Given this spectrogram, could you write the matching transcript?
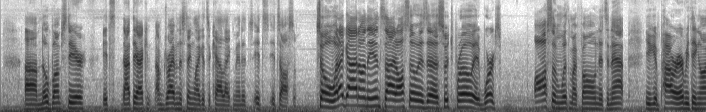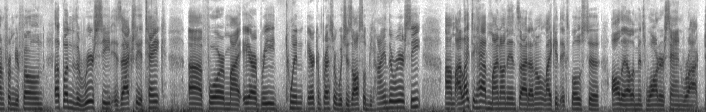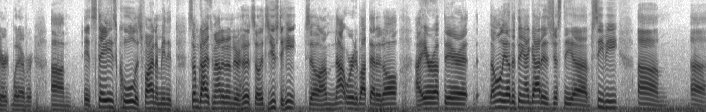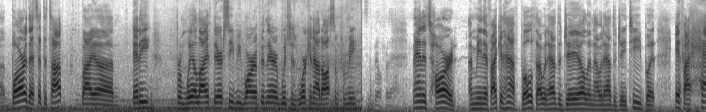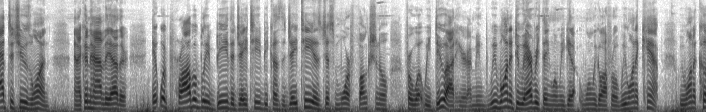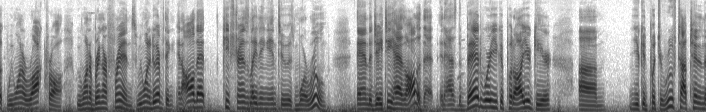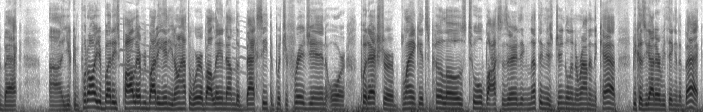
Um, no bump steer. It's not there. I can. I'm driving this thing like it's a Cadillac, man. It's it's it's awesome. So what I got on the inside also is a Switch Pro. It works awesome with my phone. It's an app. You can power everything on from your phone. Up under the rear seat is actually a tank. uh, for my ARB twin air compressor, which is also behind the rear seat. Um, I like to have mine on the inside. I don't like it exposed to all the elements, water, sand, rock, dirt, whatever. Um, it stays cool, it's fine. I mean, it, some guys mount it under a hood, so it's used to heat, so I'm not worried about that at all. I air up there. The only other thing I got is just the uh, CB um, uh, bar that's at the top by uh, Eddie from Whale Life there, CB bar up in there, which is working out awesome for me. What's the bill for that? Man, it's hard. I mean, if I can have both, I would have the JL and I would have the JT. But if I had to choose one and I couldn't have the other, it would probably be the JT because the JT is just more functional for what we do out here. I mean, we want to do everything when we get when we go off road. We want to camp, we want to cook, we want to rock crawl, we want to bring our friends, we want to do everything, and all that keeps translating into is more room. And the JT has all of that. It has the bed where you could put all your gear. Um, you could put your rooftop tent in the back. Uh, you can put all your buddies, pile everybody in. You don't have to worry about laying down the back seat to put your fridge in or put extra blankets, pillows, toolboxes, or anything. Nothing is jingling around in the cab because you got everything in the back.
